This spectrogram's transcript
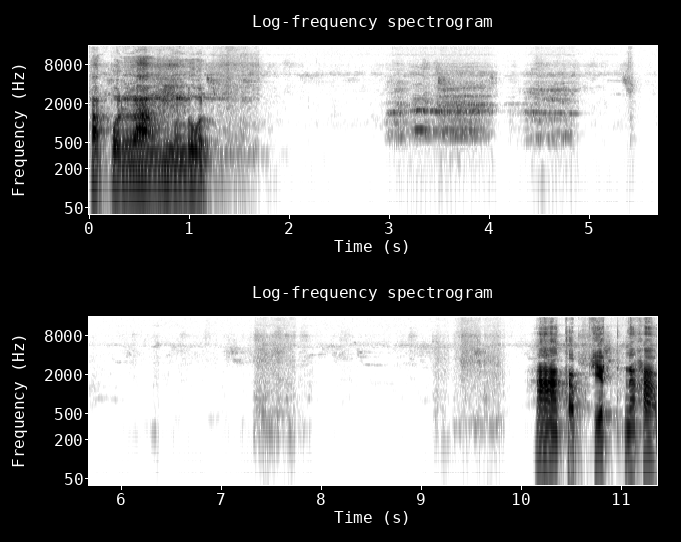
ครับบนล่างวิ่งรูด ห้ากับเจ็ดนะครับ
